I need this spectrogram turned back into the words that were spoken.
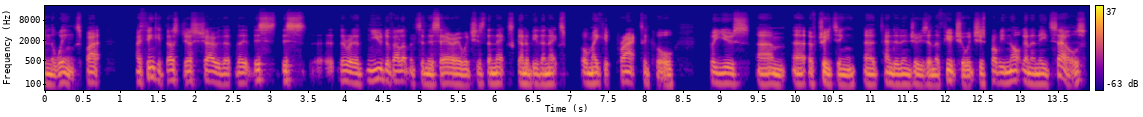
in the wings. But I think it does just show that the, this this uh, there are new developments in this area, which is the next going to be the next or make it practical for use um, uh, of treating uh, tendon injuries in the future, which is probably not going to need cells,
